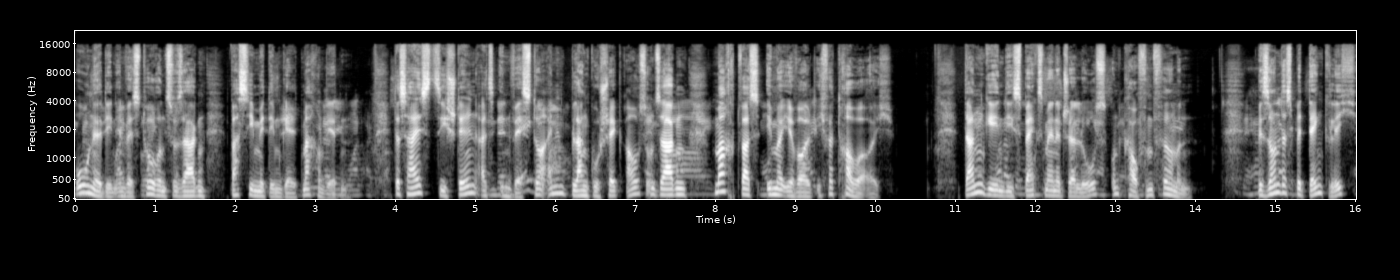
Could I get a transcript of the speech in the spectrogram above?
ohne den Investoren zu sagen, was sie mit dem Geld machen werden. Das heißt, sie stellen als Investor einen Blankoscheck aus und sagen, macht was immer ihr wollt, ich vertraue euch. Dann gehen die SPACs-Manager los und kaufen Firmen. Besonders bedenklich,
